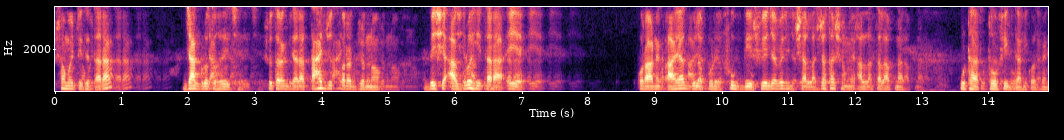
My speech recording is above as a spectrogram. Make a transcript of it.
সময়টিতে তারা জাগ্রত হয়েছে। সুতরাং যারা তাহাজুত করার জন্য বেশি আগ্রহী তারা এ কোরআনের আয়াতগুলা পড়ে ফুক দিয়ে শুয়ে যাবেন। ইনশাল্লাহ যথাসময়ে আল্লাহ তালা আপনার উঠার তৌফিক দান করবেন।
